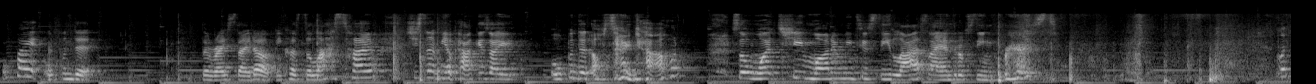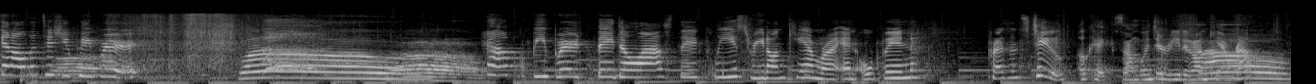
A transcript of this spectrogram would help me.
Hope I opened it the right side up because the last time she sent me a package, I opened it upside down. So what she wanted me to see last, I ended up seeing first. Look at all the tissue paper. Wow. Wow. Happy birthday, Dollastic. Please read on camera and open presents too. Okay, so I'm going to read it on camera. Wow.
